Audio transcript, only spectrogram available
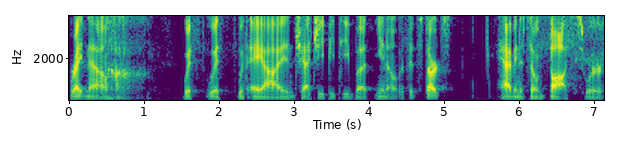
right now with with with AI and Chat GPT, but you know, if it starts having its own thoughts, we're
